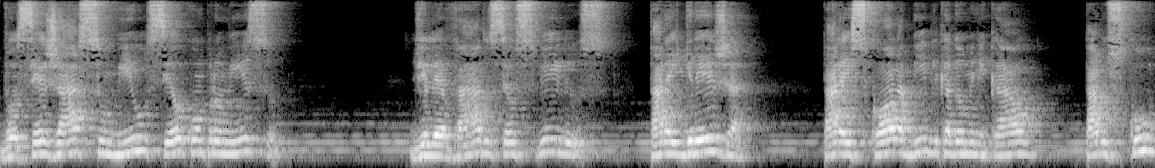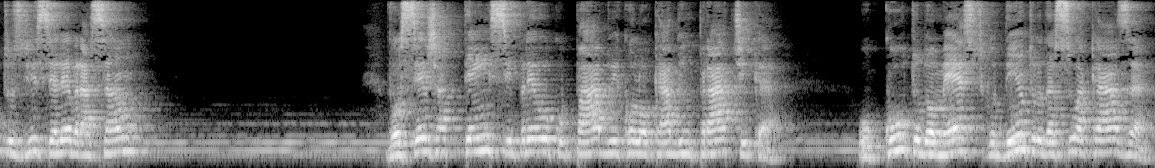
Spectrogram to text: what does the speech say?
você já assumiu o seu compromisso de levar os seus filhos para a igreja, para a escola bíblica dominical, para os cultos de celebração? Você já tem se preocupado e colocado em prática o culto doméstico dentro da sua casa,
